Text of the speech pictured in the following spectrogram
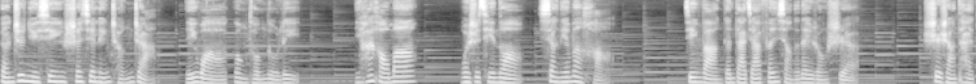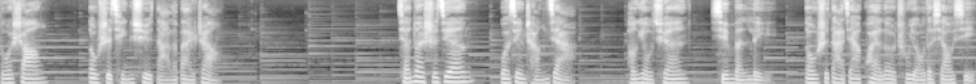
感知女性身心灵成长，你我共同努力。你还好吗？我是七诺，向您问好。今晚跟大家分享的内容是：世上太多伤，都是情绪打了败仗。前段时间国庆长假，朋友圈、新闻里都是大家快乐出游的消息。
